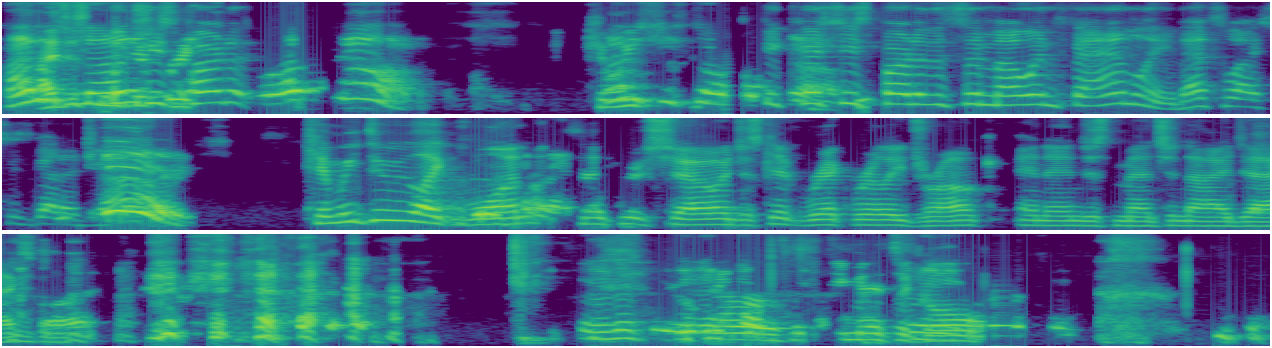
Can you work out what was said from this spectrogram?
How I does just Nia want But she's part of have a job? can How we does she still because job? she's part of the Samoan family. That's why she's got a job. cares? Can we do like one uncensored show and just get Rick really drunk and then just mention Nia Jax? spot? It'll just be an hour of 15 minutes of gold. It'll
